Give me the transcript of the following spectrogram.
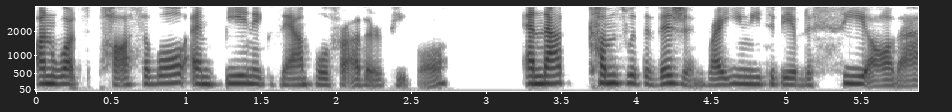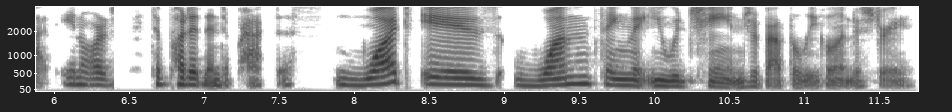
on what's possible, and be an example for other people. And that comes with the vision, right? You need to be able to see all that in order to put it into practice. What is one thing that you would change about the legal industry?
